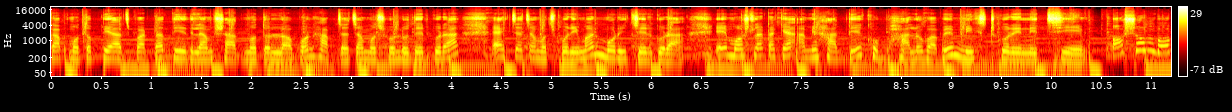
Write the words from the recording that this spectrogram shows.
কাপ মতো পেঁয়াজ বাটা, দিয়ে দিলাম স্বাদ মতো লবণ, হাফ চা চামচ হলুদের গুঁড়া, এক চা চামচ পরিমাণ মরিচের গুঁড়া। এই মশলাটাকে আমি হাত দিয়ে খুব ভালোভাবে মিক্সড করে নিচ্ছি। অসম্ভব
